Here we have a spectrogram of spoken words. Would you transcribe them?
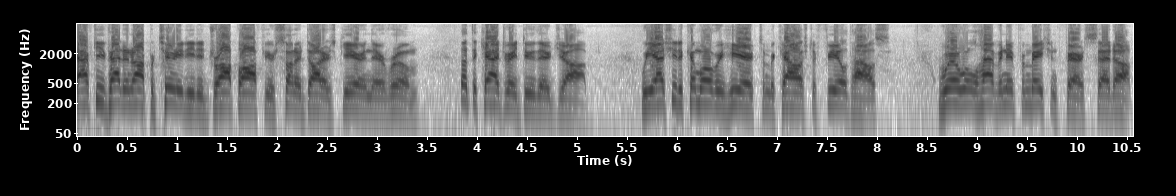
After you've had an opportunity to drop off your son or daughter's gear in their room, let the cadre do their job. We ask you to come over here to McAlister Fieldhouse, where we'll have an information fair set up,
